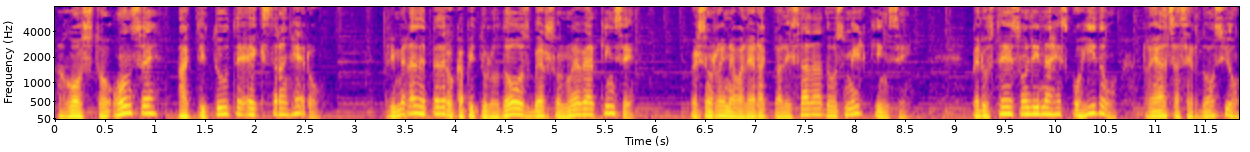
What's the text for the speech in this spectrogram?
Agosto 11. Actitud de extranjero. Primera de Pedro capítulo 2, verso 9 al 15. Versión Reina Valera actualizada 2015. Pero ustedes son linaje escogido, real sacerdocio,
